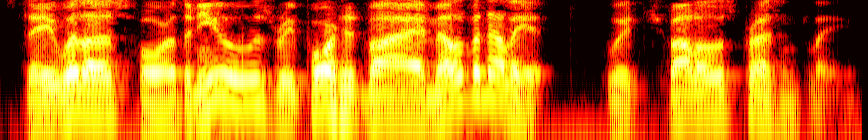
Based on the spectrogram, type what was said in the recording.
Stay with us for the news reported by Melvin Elliott, which follows presently.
